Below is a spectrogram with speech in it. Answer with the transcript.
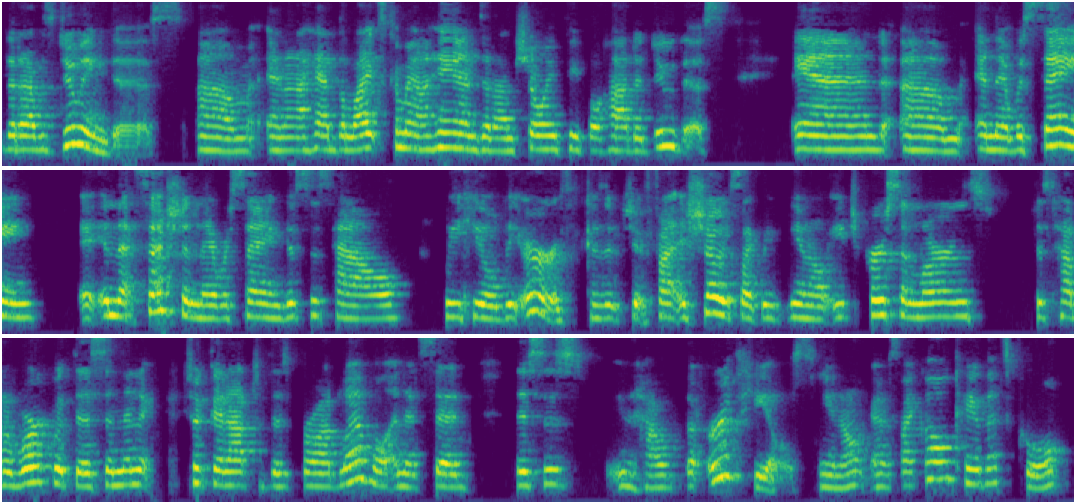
that I was doing this, um, and I had the lights come out of hands, and I'm showing people how to do this. and um, and they were saying in that session they were saying this is how we heal the earth because it, it shows like we you know each person learns just how to work with this and then it took it out to this broad level and it said this is how the earth heals you know i was like oh, okay that's cool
